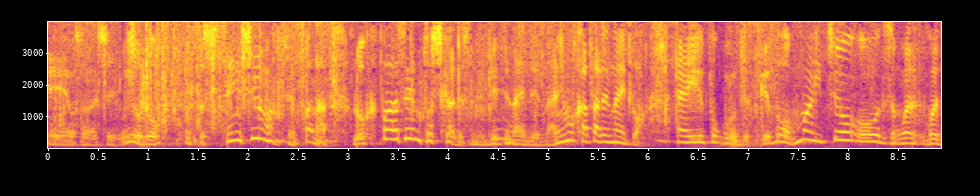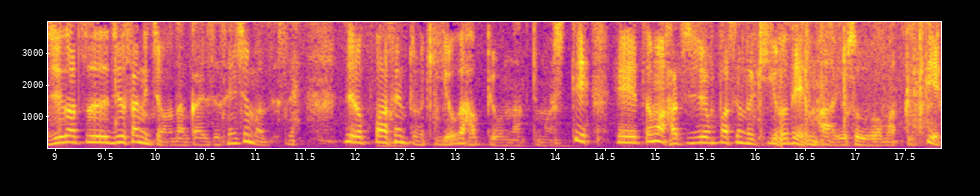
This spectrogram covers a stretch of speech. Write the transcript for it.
えー、おさらいしてみようと、先週末でまだ 6%しかですね、出てないで何も語れないというところです。けど、まあ一応ですね、これこれ10月13日の段階ですね、先週末ですね。で、6%の企業が発表になってまして、えっ、ー、と、まあ84%の企業で、まあ予想が上回っていて、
